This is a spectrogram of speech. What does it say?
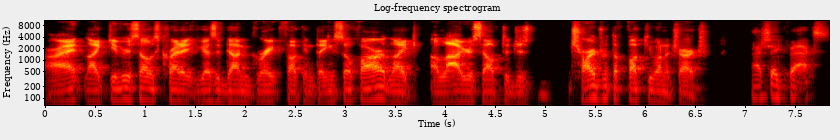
All right. Like give yourselves credit. You guys have done great fucking things so far. Like allow yourself to just charge what the fuck you want to charge. Hashtag facts.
